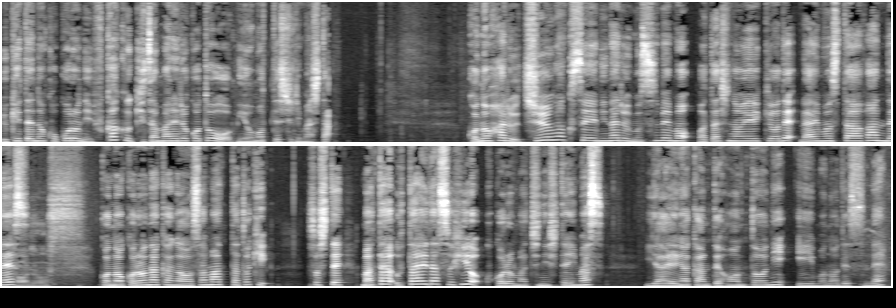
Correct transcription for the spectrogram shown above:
受け手の心に深く刻まれることを身をもって知りました。この春中学生になる娘も私の影響でライムスターファンです。このコロナ禍が収まった時、そしてまた歌い出す日を心待ちにしています。いや、映画館って本当にいいものですね。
